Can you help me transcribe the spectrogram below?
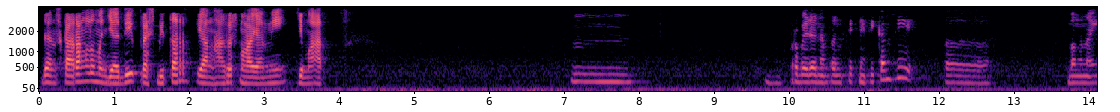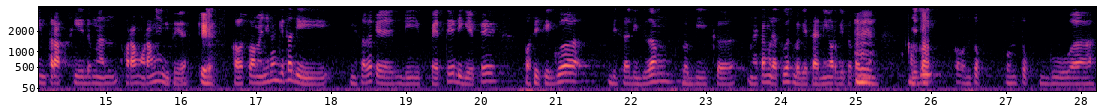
dan sekarang lo menjadi presbiter yang harus melayani jemaat. Hmm, perbedaan yang paling signifikan sih eh, mengenai interaksi dengan orang-orangnya gitu ya. Iya. Kalau selama ini kan kita di misalnya kayak di PT, di GP, posisi gue bisa dibilang lebih ke mereka ngeliat gue sebagai senior gitu kan ya. Hmm. Jadi Oke. untuk untuk gua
